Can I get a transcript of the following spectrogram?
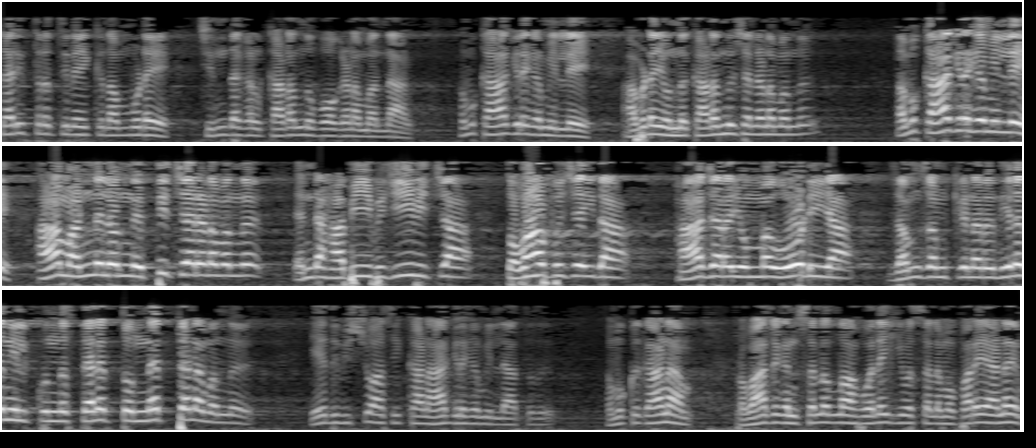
ചരിത്രത്തിലേക്ക് നമ്മുടെ ചിന്തകൾ കടന്നു പോകണമെന്നാണ്. നമുക്ക് ആഗ്രഹമില്ലേ അവിടെയൊന്ന് കടന്നു ചെല്ലണമെന്ന്? നമുക്ക് ആഗ്രഹമില്ലേ ആ മണ്ണിലൊന്ന് എത്തിച്ചേരണമെന്ന്? എന്റെ ഹബീബ് ജീവിച്ച തൊവാഫ് ചെയ്ത ഹാജറയുമ്മ ഓടിയ ജംസം കിണർ നിലനിൽക്കുന്ന സ്ഥലത്തൊന്നെത്തണമെന്ന് ഏത് വിശ്വാസിക്കാണ് ആഗ്രഹമില്ലാത്തത്? നമുക്ക് കാണാം. പ്രവാചകൻ സല്ലല്ലാഹു അലൈഹി വസ്ലമ പറയാണ്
